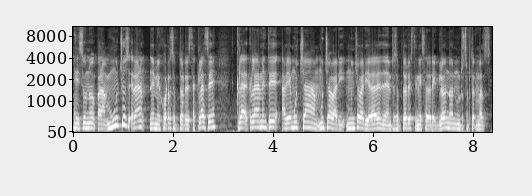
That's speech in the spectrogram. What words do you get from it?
es uno, para muchos era el mejor receptor de esta clase claramente había mucha, mucha, mucha variedad en receptores. Tenías a Drake London, un receptor más,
